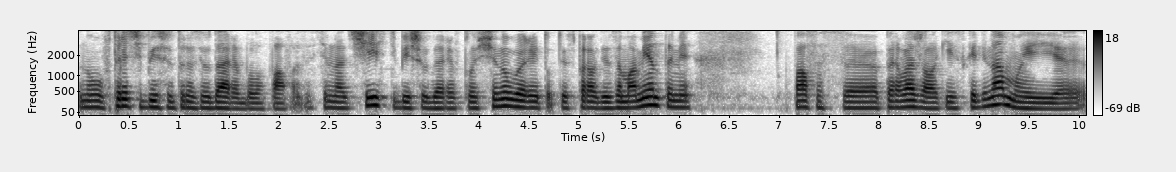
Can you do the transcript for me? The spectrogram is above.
Ну, втричі більше друзі ударів було Пафоса. 17-6, більше ударів площину бери. Тобто, справді, за моментами Пафос е, переважала київське Динамо і е,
